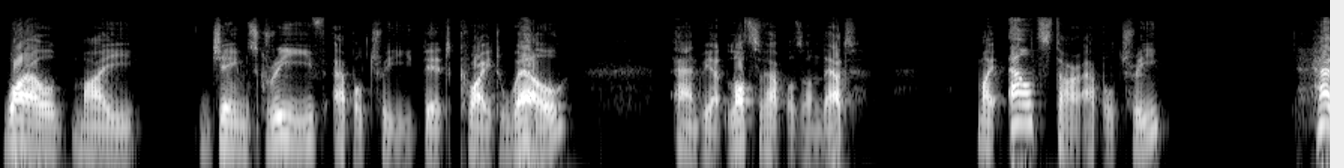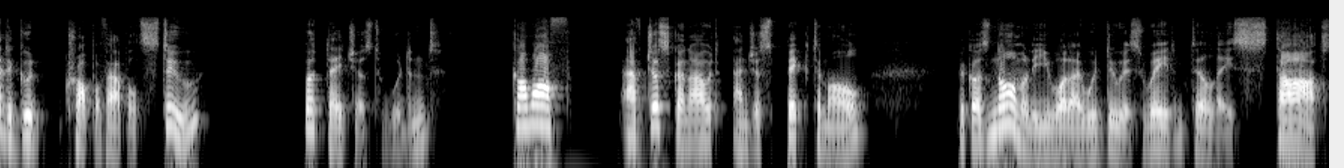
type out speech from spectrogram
while my James Grieve apple tree did quite well, and we had lots of apples on that, my Elstar apple tree had a good crop of apples too, but they just wouldn't come off. I've just gone out and just picked them all, because normally what I would do is wait until they start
